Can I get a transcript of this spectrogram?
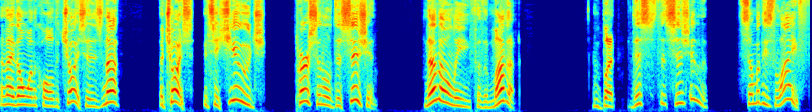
and I don't want to call it a choice. It is not a choice, it's a huge personal decision, not only for the mother, but this decision, somebody's life.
